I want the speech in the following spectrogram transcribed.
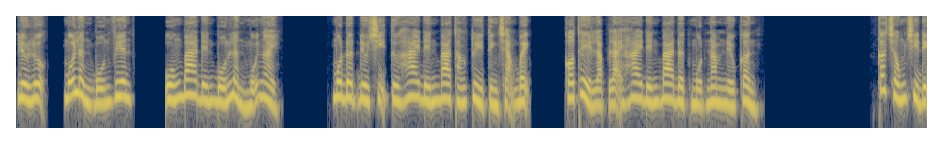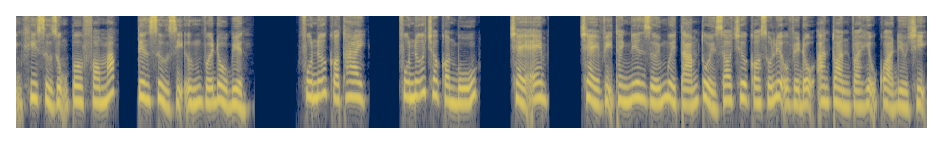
liều lượng mỗi lần 4 viên, uống 3 đến 4 lần mỗi ngày. Một đợt điều trị từ 2 đến 3 tháng tùy tình trạng bệnh, có thể lặp lại 2 đến 3 đợt một năm nếu cần. Các chống chỉ định khi sử dụng Performax, tiền sử dị ứng với đồ biển. Phụ nữ có thai, phụ nữ cho con bú, trẻ em, trẻ vị thành niên dưới 18 tuổi do chưa có số liệu về độ an toàn và hiệu quả điều trị.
